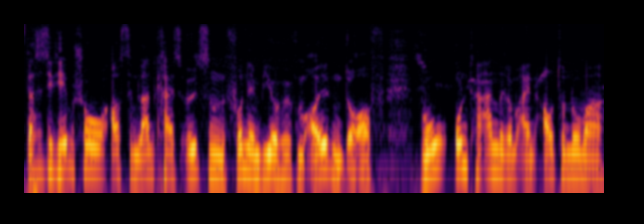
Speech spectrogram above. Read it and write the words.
Das ist die Themenshow aus dem Landkreis Uelzen von den Biohöfen Oldendorf, wo unter anderem ein autonomer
